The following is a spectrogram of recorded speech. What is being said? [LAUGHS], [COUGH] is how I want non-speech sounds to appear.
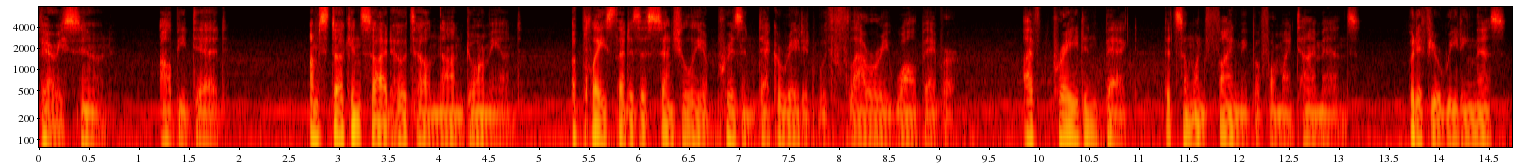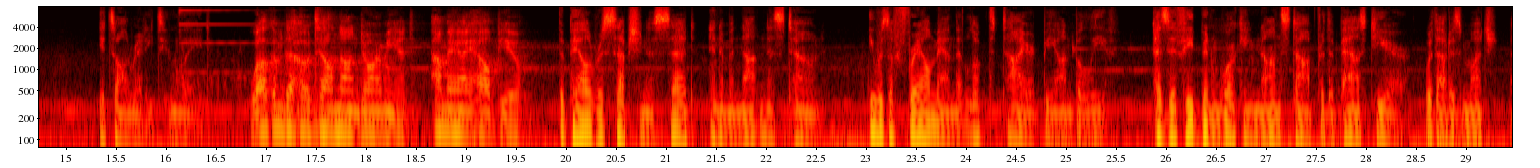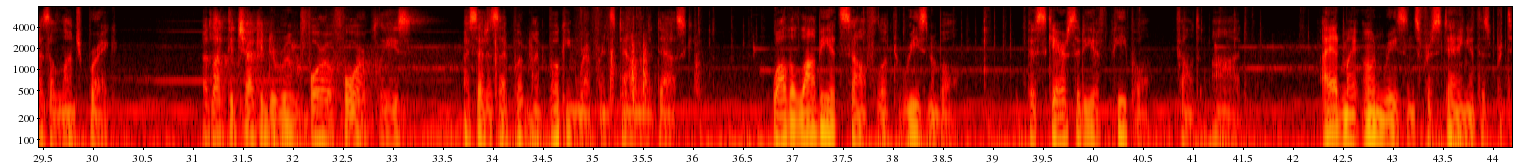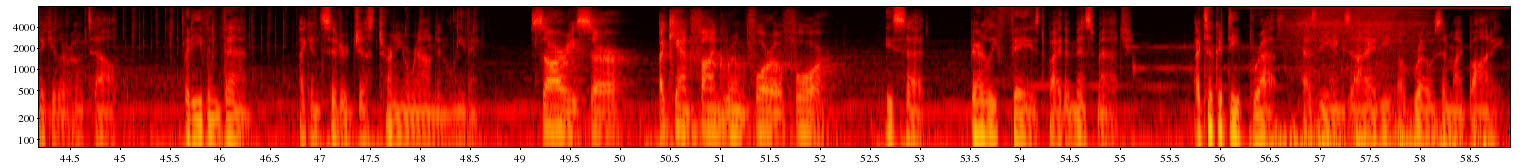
Very soon, I'll be dead. I'm stuck inside Hotel Non Dormient, a place that is essentially a prison decorated with flowery wallpaper. I've prayed and begged that someone find me before my time ends. But if you're reading this, it's already too late. Welcome to Hotel Non Dormient. How may I help you? The pale receptionist said in a monotonous tone. He was a frail man that looked tired beyond belief, as if he'd been working nonstop for the past year without as much as a lunch break. I'd like to check into room 404, please. I said as I put my booking reference down on the desk. While the lobby itself looked reasonable, the scarcity of people felt odd. I had my own reasons for staying at this particular hotel, but even then, I considered just turning around and leaving. Sorry, sir. I can't find room 404. He said, barely phased by the mismatch. I took a deep breath as the anxiety arose in my body.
